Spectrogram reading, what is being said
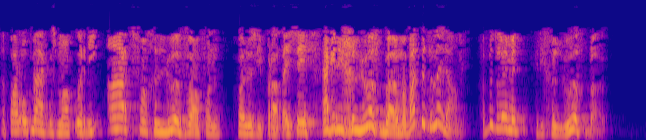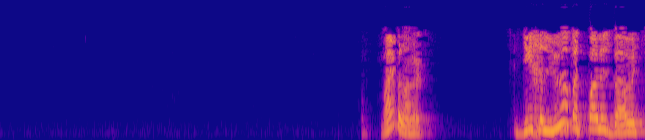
'n paar opmerkings maak oor die aard van geloof waarvan Paulus hier praat. Hy sê ek het die geloof bou, maar wat bedoel hy daarmee? Wat bedoel hy met die geloof bou? Baie belangrik. Die geloof wat Paulus behou het,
